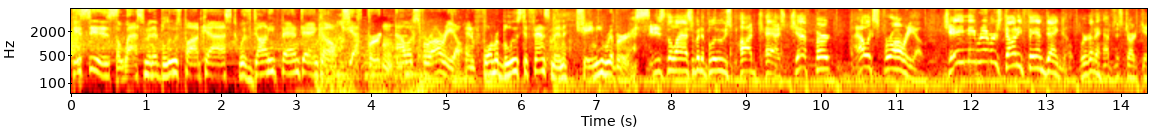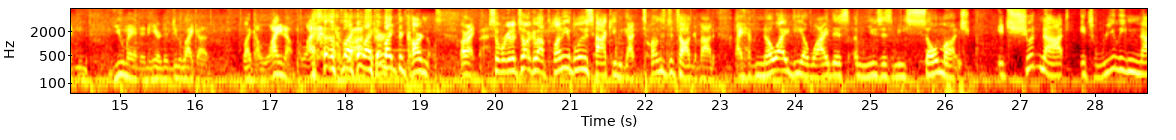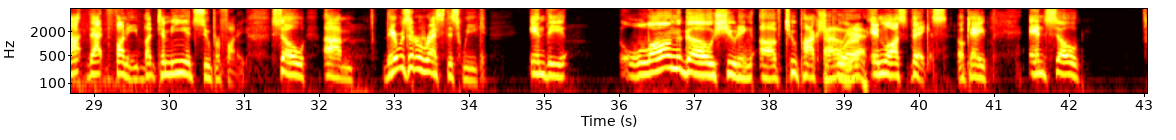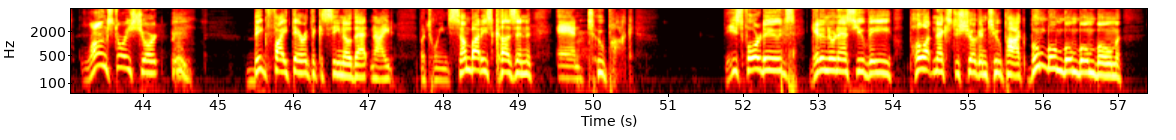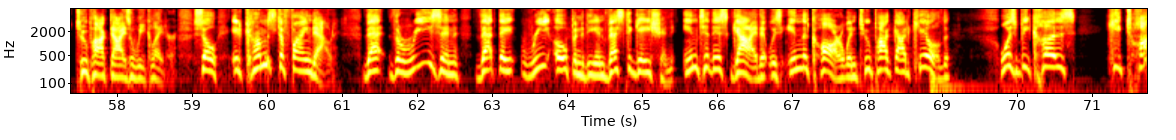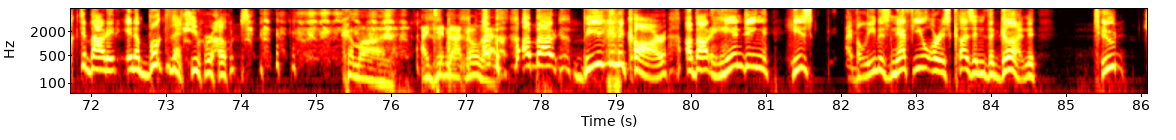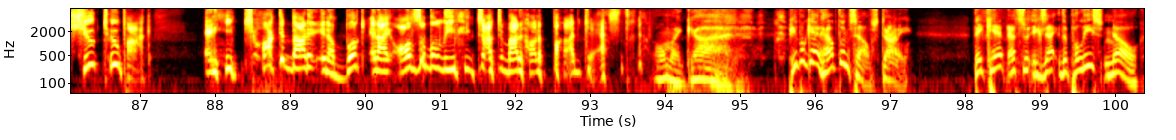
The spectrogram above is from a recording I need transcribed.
This is the Last Minute Blues Podcast with Donny Fandango, Jeff Burton, Alex Ferrario, and former Blues defenseman Jamie Rivers. It is the Last Minute Blues podcast. Jeff Burt, Alex Ferrario, Jamie Rivers, Donny Fandango. We're gonna have to start getting you man in here to do like a like a lineup, like like, like, like the Cardinals. All right, so we're gonna talk about plenty of Blues hockey. We got tons to talk about. I have no idea why this amuses me so much. It should not. It's really not that funny, but to me, it's super funny. So, um, there was an arrest this week in the long ago shooting of Tupac Shakur yes. in Las Vegas. Okay. And so, long story short, big fight there at the casino that night between somebody's cousin and Tupac. These four dudes get into an SUV, pull up next to Suge and Tupac, boom, boom, boom, boom, boom. Tupac dies a week later. So it comes to find out that the reason that they reopened the investigation into this guy that was in the car when Tupac got killed was because he talked about it in a book that he wrote. Come on. I did not know that. about being in the car, about handing his, I believe his nephew or his cousin the gun to shoot Tupac. And he talked about it in a book, and I also believe he talked about it on a podcast. Oh my God. People can't help themselves, Donny. They can't. That's exact. The police know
